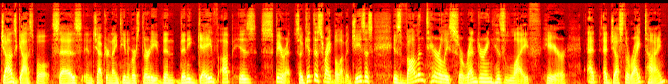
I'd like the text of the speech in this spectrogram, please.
John's gospel says in chapter 19 and verse 30, then, then he gave up his spirit. So get this right, beloved. Jesus is voluntarily surrendering his life here at, at just the right time,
